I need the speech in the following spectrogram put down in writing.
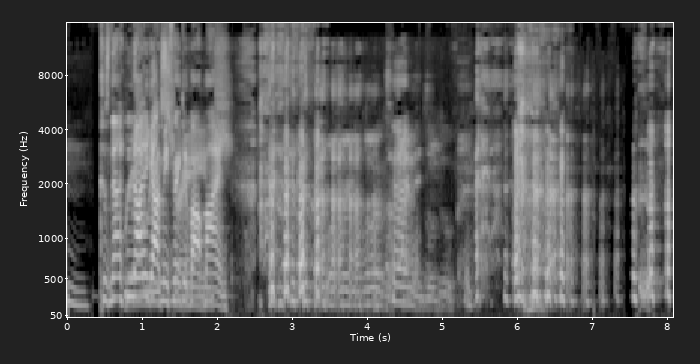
Hmm. Because now, now you got me thinking about mine.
